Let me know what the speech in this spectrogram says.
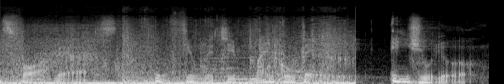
Transformers, um filme de Michael Bay, em julho.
